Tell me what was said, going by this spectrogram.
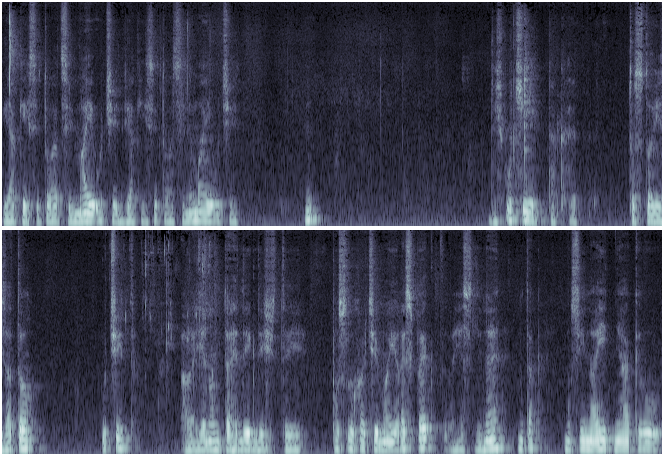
v jakých situacích mají učit, v jakých situacích nemají učit. Hm? Když učí, tak to stojí za to učit, ale jenom tehdy, když ty posluchači mají respekt, a jestli ne, no tak musí najít nějakou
